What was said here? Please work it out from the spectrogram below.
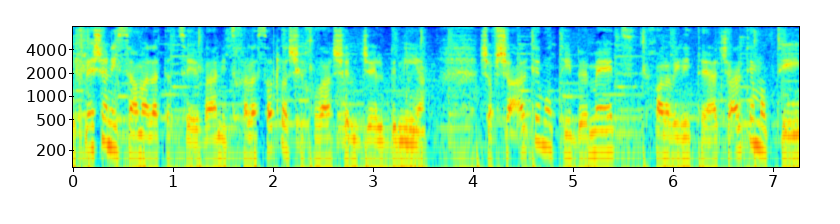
לפני שאני שמה לה את הצבע, אני צריכה לעשות לה שכבה של ג'ל בנייה. עכשיו, שאלתם אותי, באמת, את יכולה להביא לי את היד, שאלתם אותי,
